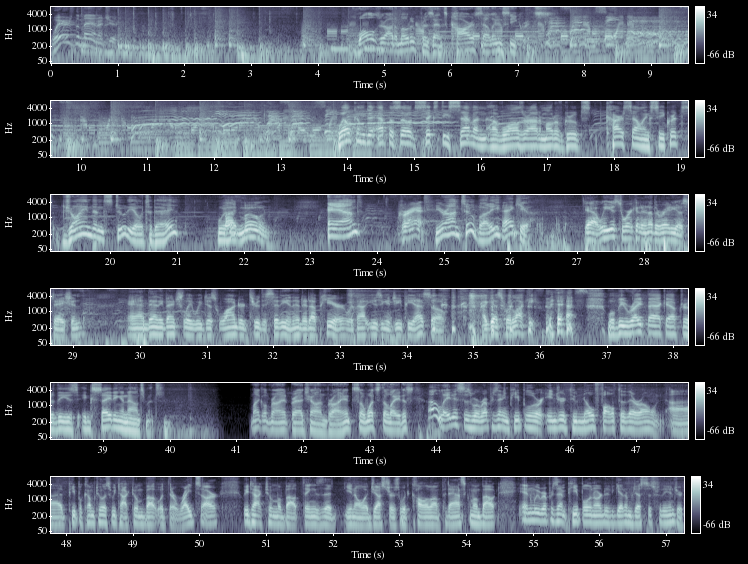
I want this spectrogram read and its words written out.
Where's the manager? Walser Automotive presents Car Selling Secrets. Welcome to episode 67 of Walser Automotive Group's Car Selling Secrets. Joined in studio today with. By Moon. And Grant. you're on too, buddy. Thank you. Yeah, we used to work at another radio station, and then eventually we just wandered through the city and ended up here without using a GPS. So I guess we're lucky. Yes. We'll be right back after these exciting announcements. Michael Bryant, Bradshaw and Bryant. So what's the latest? Well, latest is we're representing people who are injured through no fault of their own. Uh, people come to us. We talk to them about what their rights are. We talk to them about things that you know adjusters would call them up and ask them about, and we represent people in order to get them justice for the injured.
